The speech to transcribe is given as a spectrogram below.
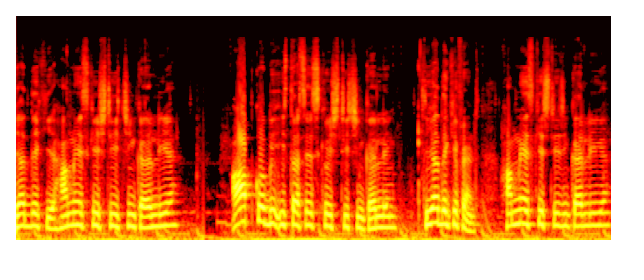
या देखिए, हमने इसकी स्टिचिंग कर ली है। आपको भी इस तरह से इसकी स्टिचिंग कर लेनी तो यह देखिए फ्रेंड्स हमने इसकी स्टिचिंग कर ली है।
